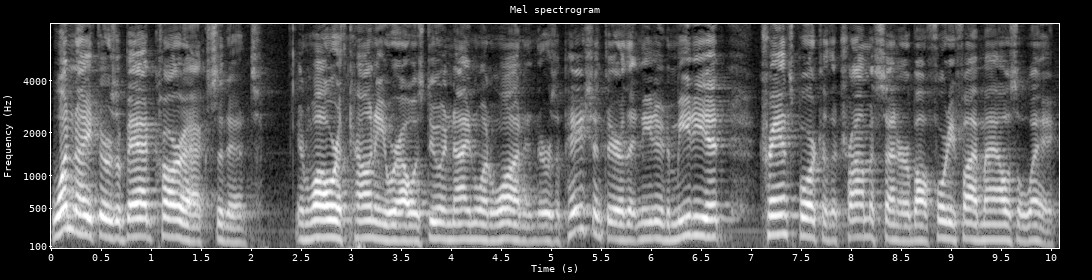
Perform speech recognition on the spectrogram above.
One night there was a bad car accident in Walworth County where I was doing 911, and there was a patient there that needed immediate transport to the trauma center about 45 miles away.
